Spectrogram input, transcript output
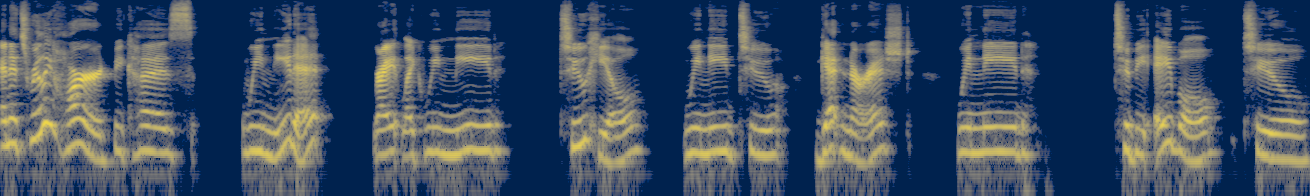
And it's really hard because we need it, right? Like we need to heal, we need to get nourished, we need to be able to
